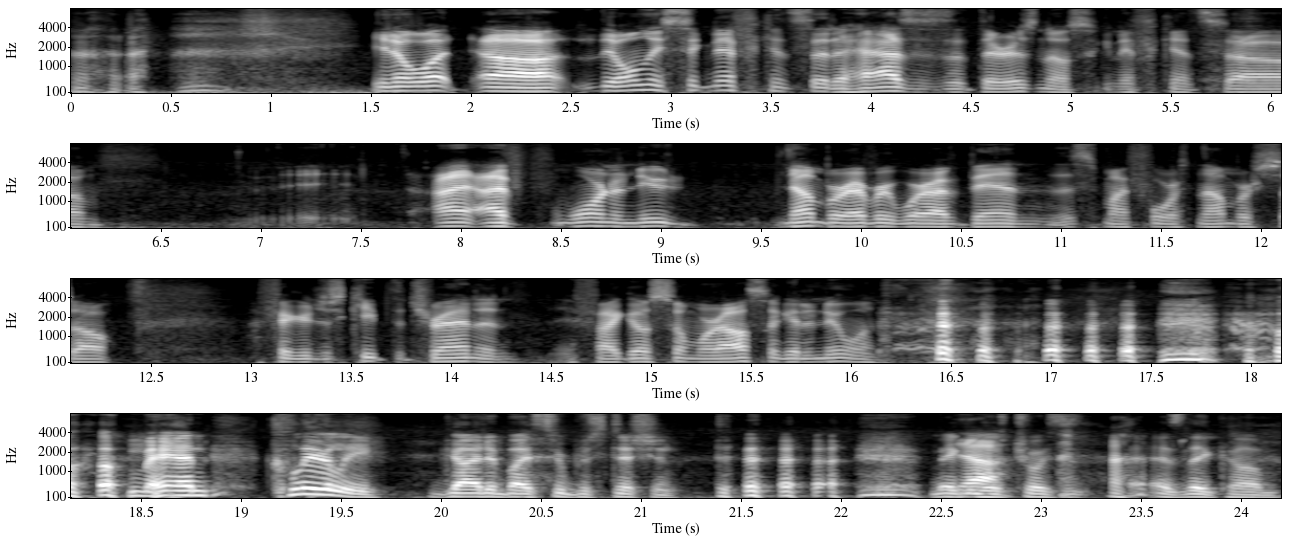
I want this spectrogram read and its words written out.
you know what? Uh, the only significance that it has is that there is no significance. Um, I, I've worn a new number everywhere I've been. This is my fourth number, so I figured just keep the trend, and if I go somewhere else, I'll get a new one. Man, clearly guided by superstition, making yeah. those choices as they come.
